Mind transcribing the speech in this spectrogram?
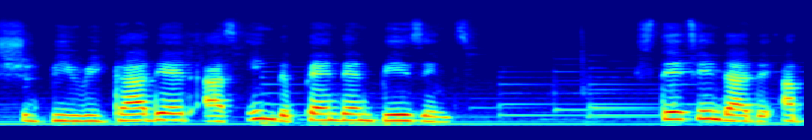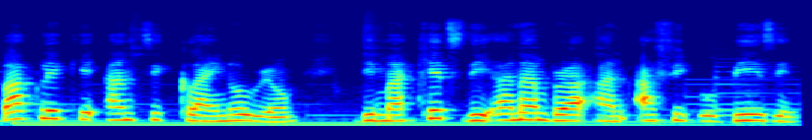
should be regarded as independent basins stating that the Abakaliki anticlinorium demarcates the Anambra and Afikpo basin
